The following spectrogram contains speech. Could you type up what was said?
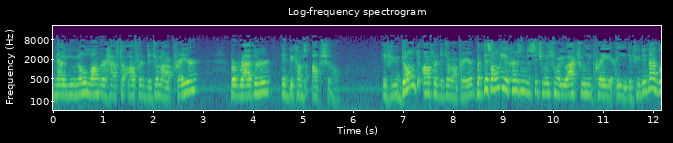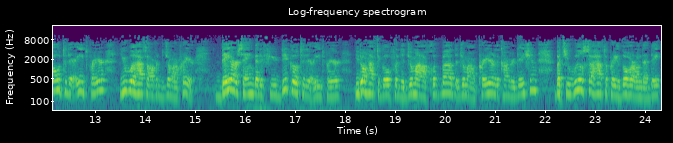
now you no longer have to offer the Jum'ah prayer, but rather it becomes optional. If you don't offer the Jum'ah prayer, but this only occurs in the situation where you actually pray Eid. If you did not go to the Eid prayer, you will have to offer the Jum'ah prayer. They are saying that if you did go to the Eid prayer, you don't have to go for the Jum'ah khutbah, the Jum'ah prayer, the congregation, but you will still have to pray Dhuhr on that day.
